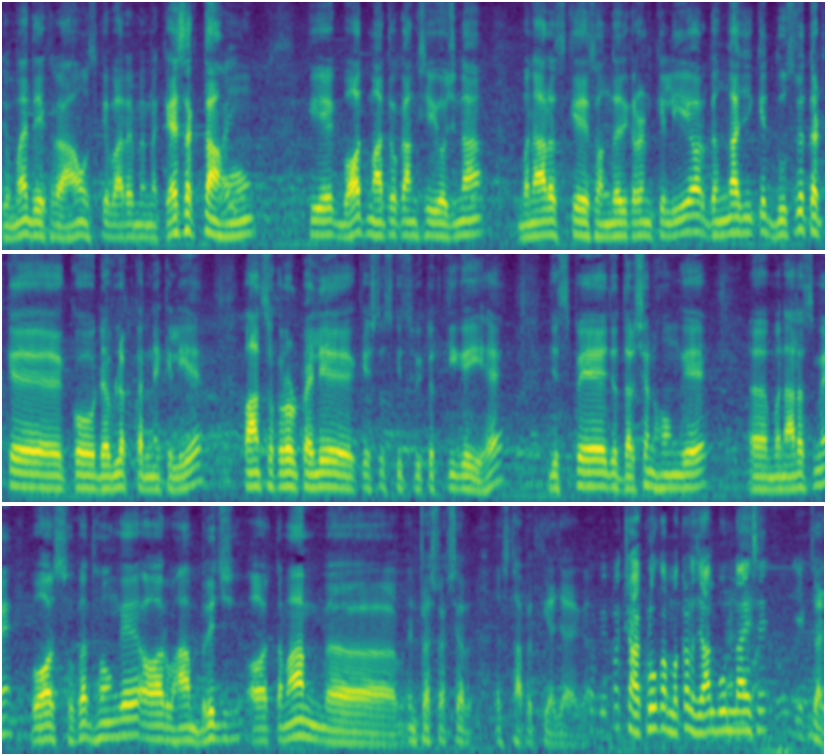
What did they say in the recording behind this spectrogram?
जो मैं देख रहा हूँ, उसके बारे में मैं कह सकता हूँ कि एक बहुत महत्वाकांक्षी योजना बनारस के सौंदर्यकरण के लिए और गंगा जी के दूसरे तट के, को डेवलप करने के लिए 500 करोड़ पहले किस्त उसकी स्वीकृत की गई है जिसपे जो दर्शन होंगे बनारस में वो और सुखद होंगे और वहाँ ब्रिज और तमाम इंफ्रास्ट्रक्चर स्थापित किया जाएगा। तो विपक्ष आंकड़ों का मकड़ जाल बोल रहा है इसे। चल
